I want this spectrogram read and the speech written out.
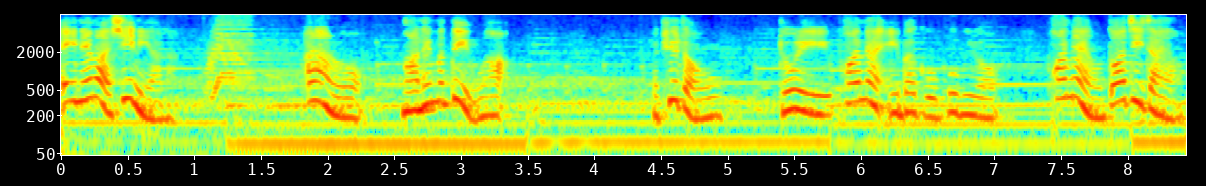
အိမ်ထဲမှာရှိနေရလားအဲ့ဒါတော့ငါလည်းမသိဘူးဟာမဖြစ်တော့ဘူးတို့တွေဖွားမြိုင်အိမ်ဘက်ကိုကူးပြီးတော့ဖွားမြိုင်ကိုတွားကြည့်ကြရအောင်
